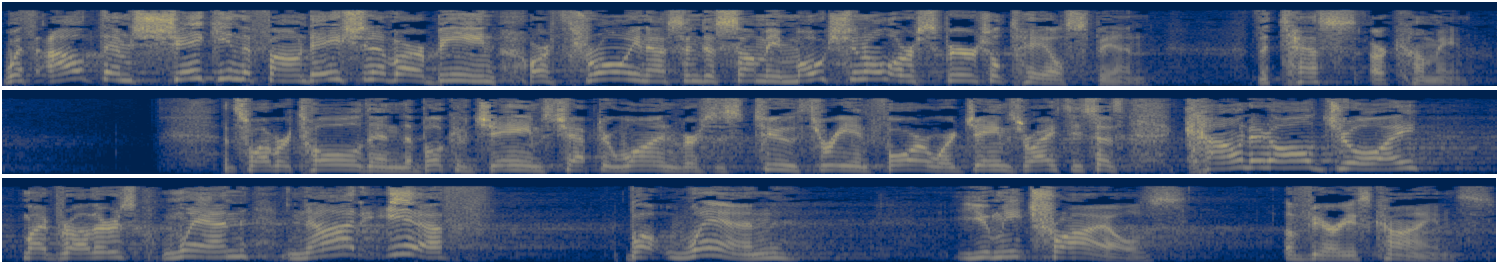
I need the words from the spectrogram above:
without them shaking the foundation of our being or throwing us into some emotional or spiritual tailspin. The tests are coming. That's why we're told in the book of James chapter 1 verses 2, 3, and 4 where James writes, he says, count it all joy, my brothers, when, not if, but when you meet trials of various kinds.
